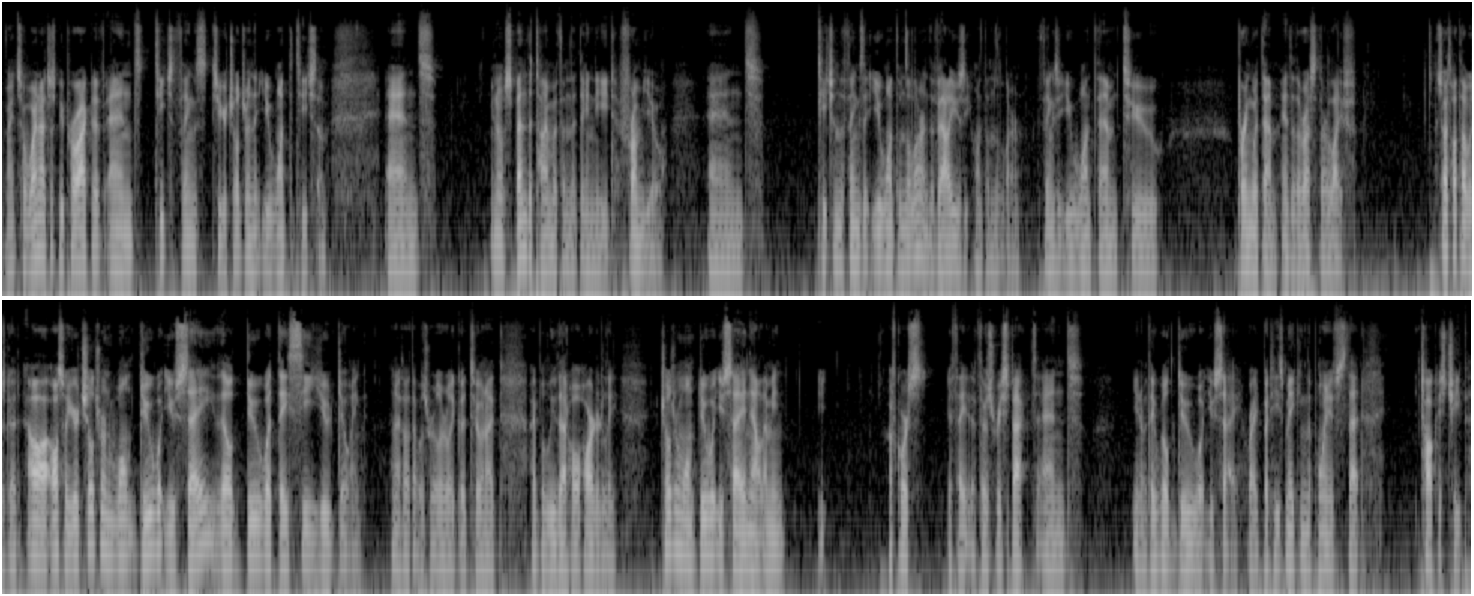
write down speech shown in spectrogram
right? So why not just be proactive and teach things to your children that you want to teach them, and you know spend the time with them that they need from you, and teach them the things that you want them to learn, the values that you want them to learn, the things that you want them to bring with them into the rest of their life. So I thought that was good. Uh, also, your children won't do what you say; they'll do what they see you doing, and I thought that was really, really good too. And I, I believe that wholeheartedly. Children won't do what you say. Now, I mean, of course, if they if there's respect and you know they will do what you say, right? But he's making the point is that talk is cheap,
